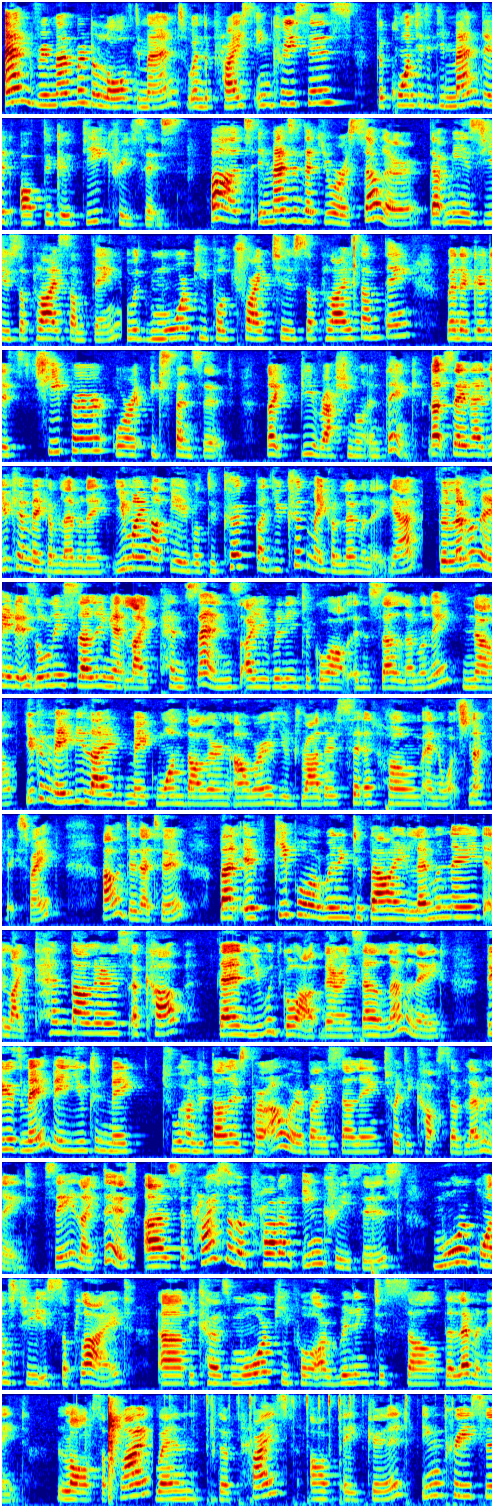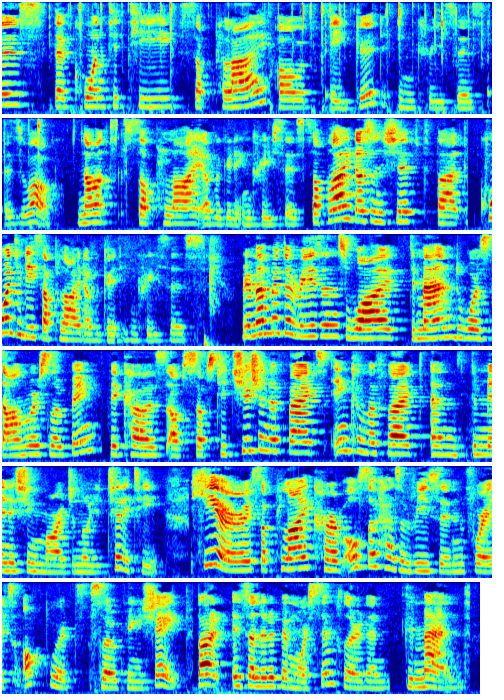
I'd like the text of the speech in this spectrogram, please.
And remember the law of demand when the price increases, the quantity demanded of the good decreases. But imagine that you're a seller, that means you supply something. Would more people try to supply something when a good is cheaper or expensive? Like be rational and think. Let's say that you can make a lemonade. You might not be able to cook, but you could make a lemonade, yeah? The lemonade is only selling at like 10 cents. Are you willing to go out and sell lemonade? No. You can maybe like make $1 an hour. You'd rather sit at home and watch Netflix, right? I would do that too. But if people are willing to buy lemonade at like $10 a cup, then you would go out there and sell lemonade because maybe you could make $200 per hour by selling 20 cups of lemonade. See, like this, as the price of a product increases, more quantity is supplied uh, because more people are willing to sell the lemonade. Law of supply when the price of a good increases, the quantity supply of a good increases as well not supply of a good increases. Supply doesn't shift, but quantity supplied of a good increases. Remember the reasons why demand was downward sloping? Because of substitution effects, income effect, and diminishing marginal utility. Here, supply curve also has a reason for its upward sloping shape, but it's a little bit more simpler than demand.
